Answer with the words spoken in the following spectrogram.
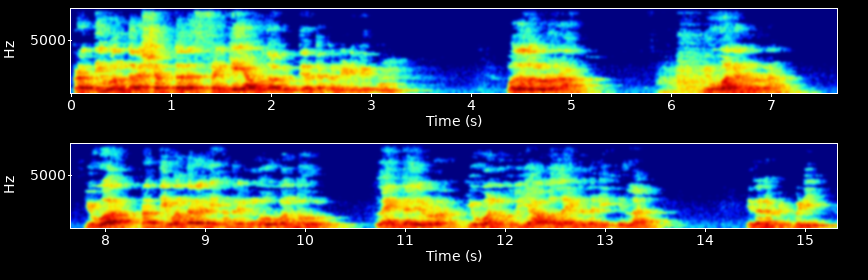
ಪ್ರತಿ ಒಂದರ ಶಬ್ದದ ಸಂಖ್ಯೆ ಯಾವುದಾಗುತ್ತೆ ಅಂತ ಕಂಡುಹಿಡಿಬೇಕು. ಮೊದಲು ನೋಡೋಣ. ಯು ಅನ್ನ ನೋಡೋಣ. ಯುವ ಪ್ರತಿ ಒಂದರಲ್ಲಿ ಅಂದ್ರೆ ಮೂರು ಒಂದು ಲೈನ್ದಲ್ಲಿ ನೋಡೋಣ. ಯು ಅನ್ನುವುದು ಯಾವ ಲೈನದಲ್ಲಿ ಇಲ್ಲ? ಇದನ್ನ ಬಿಟ್ಬಿಡಿ.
